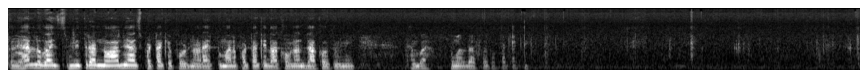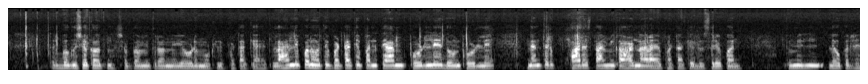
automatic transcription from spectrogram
तर हॅलो गाईज मित्रांनो आम्ही आज फटाके फोडणार आहे. तुम्हाला फटाके दाखवणार दाखवतो मी. थांबा तुम्हाला दाखवतो फटाके. तर बघू शकत शकता मित्रांनो एवढे मोठे फटाके आहेत. लहानले पण होते फटाके पण ते आम्ही फोडले दोन फोडले. नंतर फारच आम्ही काढणार आहे फटाके दुसरे पण. तुम्ही लवकर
